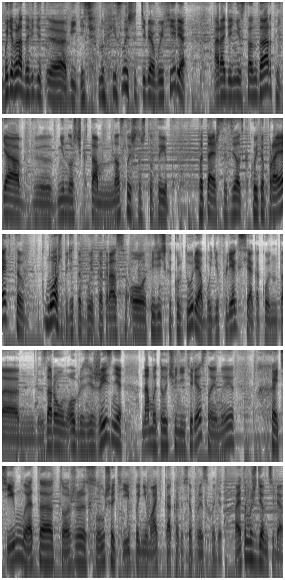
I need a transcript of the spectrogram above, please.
будем рады видеть, э, видеть, ну и слышать тебя в эфире. А радио Нестандарт. Я э, немножечко там наслышан, что ты пытаешься сделать какой-то проект. Может быть, это будет как раз о физической культуре, о бодифлексе, о каком-то здоровом образе жизни. Нам это очень интересно, и мы хотим это тоже слушать и понимать, как это все происходит. Поэтому ждем тебя.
